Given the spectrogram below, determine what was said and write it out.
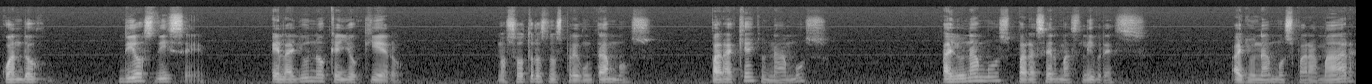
Cuando Dios dice, el ayuno que yo quiero, nosotros nos preguntamos, ¿para qué ayunamos? Ayunamos para ser más libres. Ayunamos para amar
